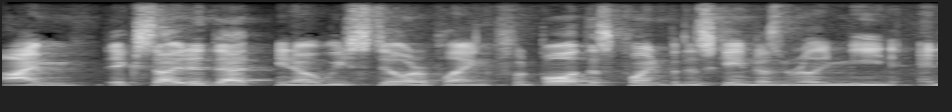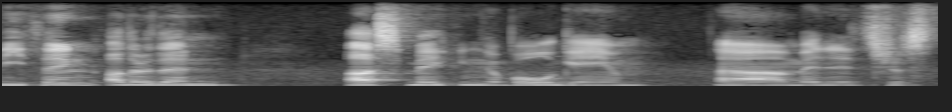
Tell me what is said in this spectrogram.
I'm excited that you know we still are playing football at this point, but this game doesn't really mean anything other than us making a bowl game, um, and it's just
